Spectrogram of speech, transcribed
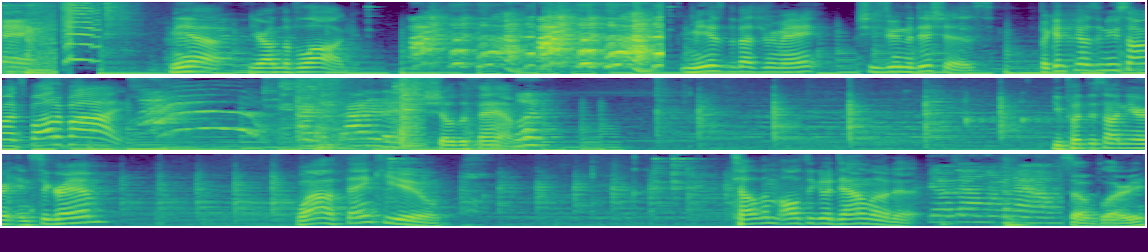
Okay. Mia, you're on the vlog. Mia's the best roommate. She's doing the dishes. But guess she has a new song on Spotify. Ah! I just added it. Show the fam. Look. You put this on your Instagram? Wow, thank you. Tell them all to go download it. Go download now. So blurry.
